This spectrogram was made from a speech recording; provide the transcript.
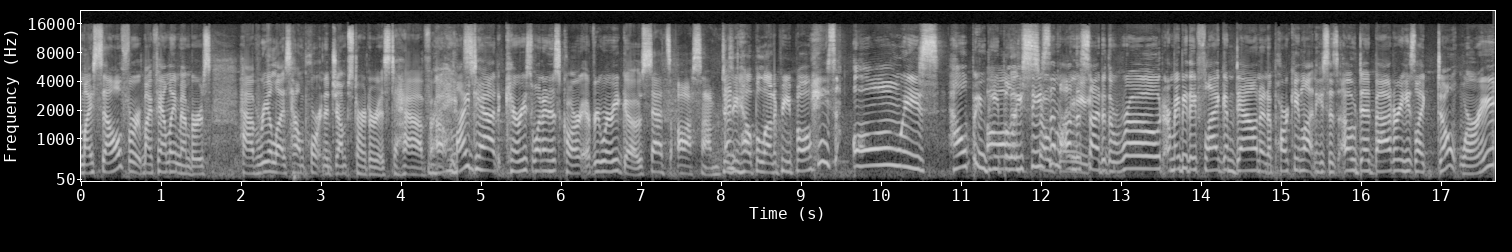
myself or my family members have realized how important a jump starter is to have. Uh, my dad carries one in his car everywhere he goes. That's awesome. Does And- he help a lot of people? He's always helping people. he sees so them on the side of the road, or maybe they flag him down in a parking lot and he says, oh, dead battery. He's like, don't worry.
